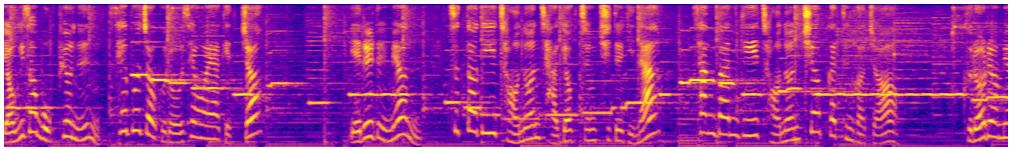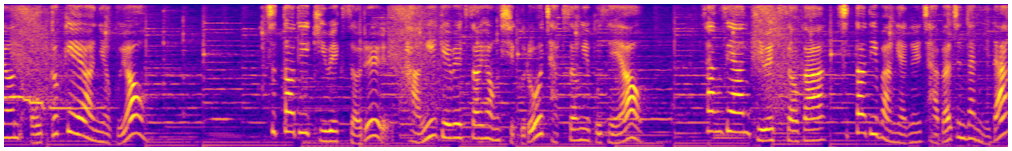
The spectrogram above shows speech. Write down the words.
여기서 목표는 세부적으로 세워야겠죠? 예를 들면 스터디 전원 자격증 취득이나 상반기 전원 취업 같은 거죠. 그러려면 어떻게 해야 하냐고요? 스터디 기획서를 강의 계획서 형식으로 작성해 보세요. 상세한 기획서가 스터디 방향을 잡아준답니다.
